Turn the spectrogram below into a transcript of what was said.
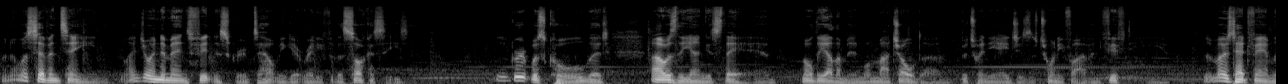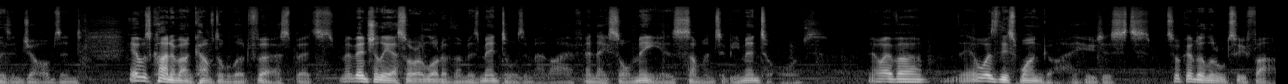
When I was 17, I joined a men's fitness group to help me get ready for the soccer season. The group was cool, but I was the youngest there. All the other men were much older, between the ages of 25 and 50. Most had families and jobs, and It was kind of uncomfortable at first, but eventually I saw a lot of them as mentors in my life, and they saw me as someone to be mentored. However, there was this one guy who just took it a little too far.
